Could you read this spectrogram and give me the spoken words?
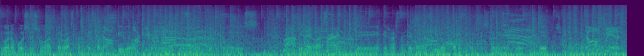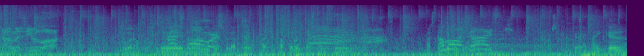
Y bueno, pues es un actor bastante conocido que últimamente pues tiene bastante es bastante conocido por porque sale en Walking Dead, es de y bueno, pues suele, normalmente suele hacer pa- papeles bastante bastante. Vamos a cambiar a Michael.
